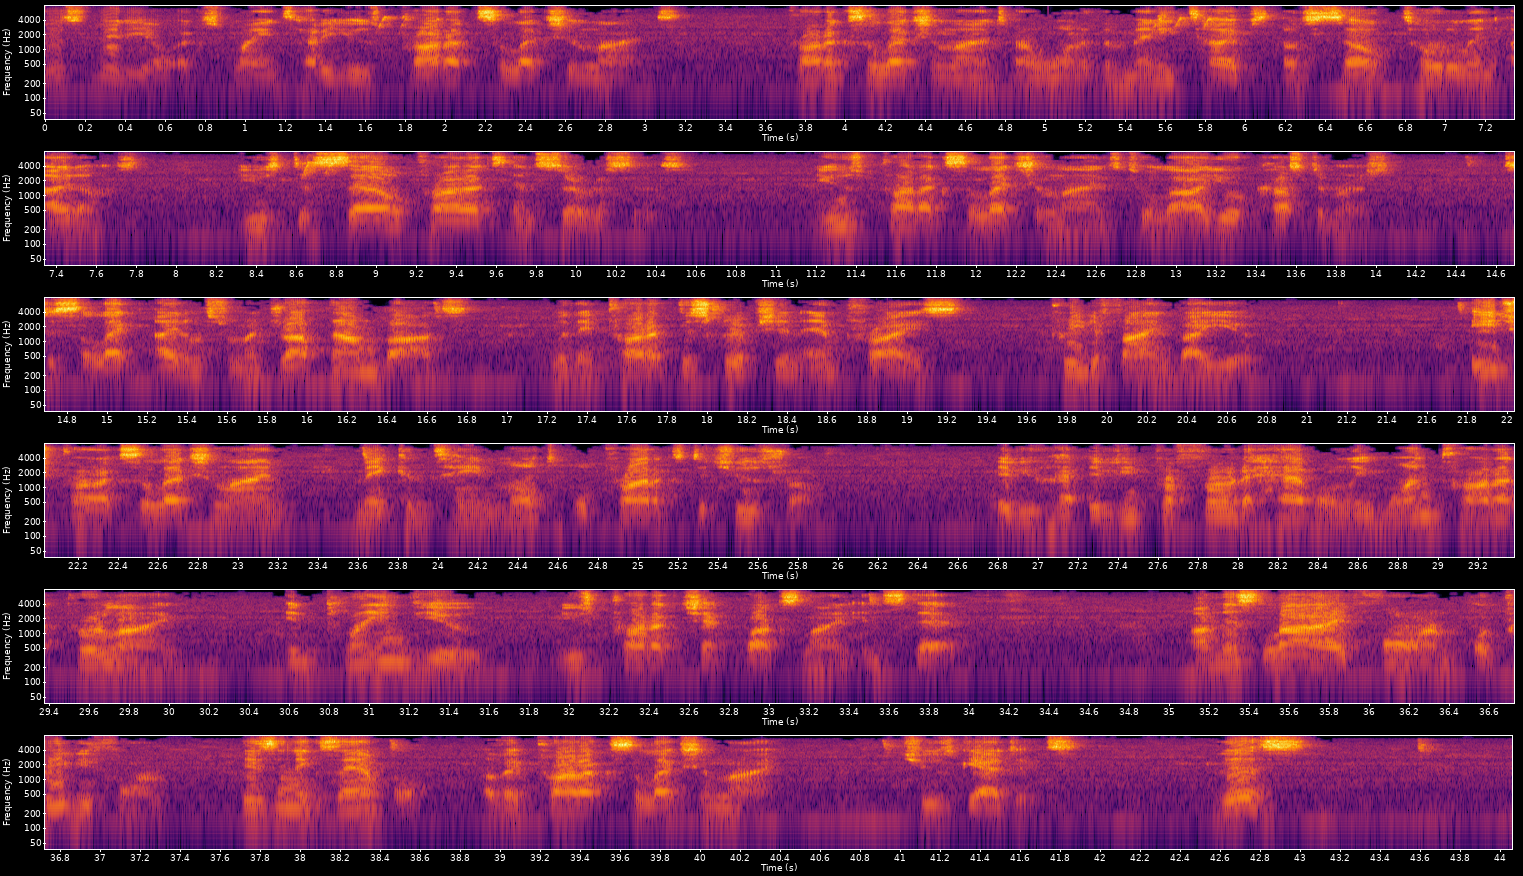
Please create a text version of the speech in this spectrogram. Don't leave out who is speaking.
Speaker 1: This video explains how to use product selection lines. Product selection lines are one of the many types of self-totaling items used to sell products and services. Use product selection lines to allow your customers to select items from a drop-down box with a product description and price predefined by you. Each product selection line may contain multiple products to choose from. If you, if you prefer to have only one product per line, in plain view, use product checkbox line instead. On this live form or preview form is an example of a product selection line. Choose gadgets. This,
